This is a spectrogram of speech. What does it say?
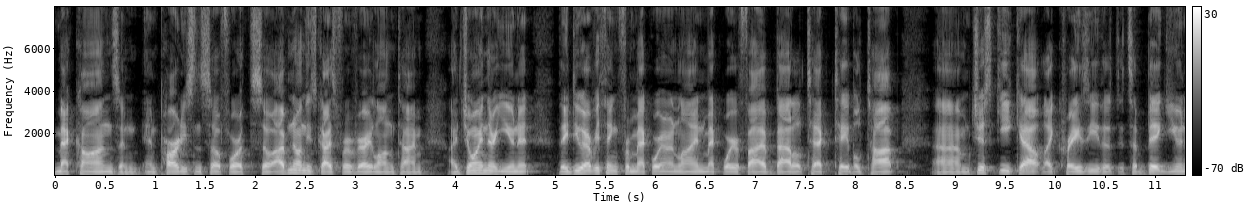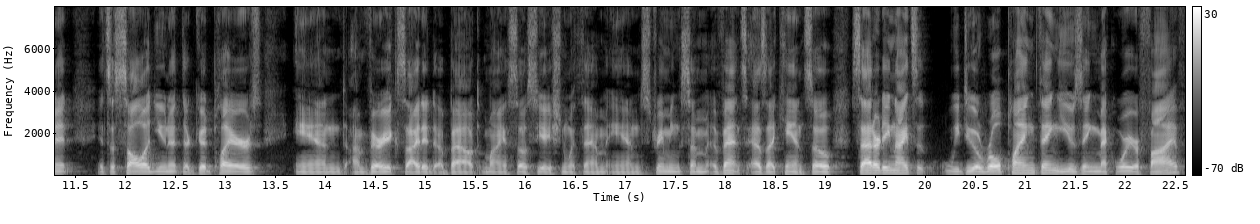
MechCons and, and parties and so forth. So I've known these guys for a very long time. I joined their unit. They do everything from MechWarrior Online, MechWarrior 5, Battletech, Tabletop. Um, just geek out like crazy. It's a big unit. It's a solid unit. They're good players and I'm very excited about my association with them and streaming some events as I can. So Saturday nights we do a role playing thing using MechWarrior Five.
